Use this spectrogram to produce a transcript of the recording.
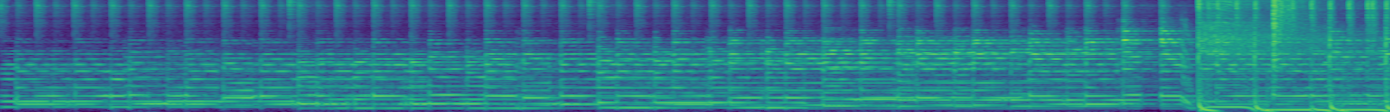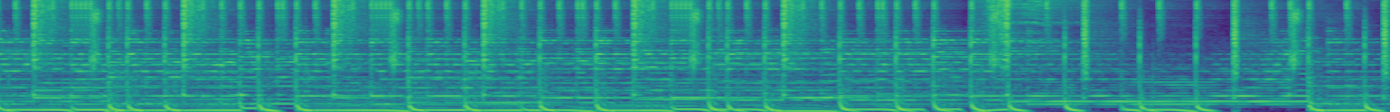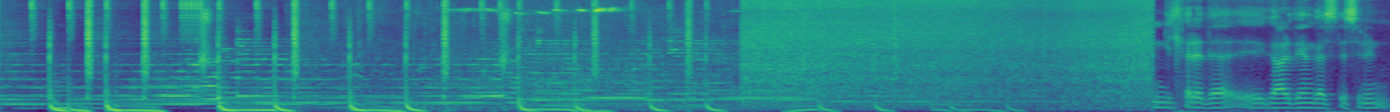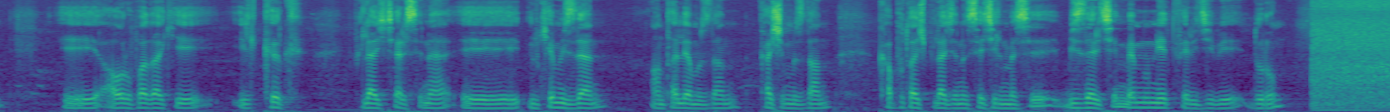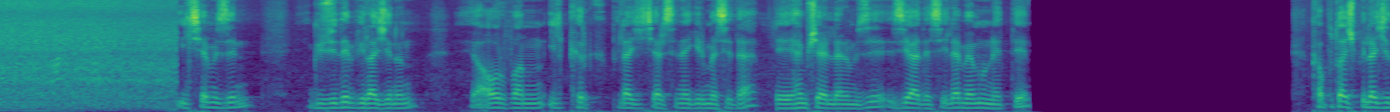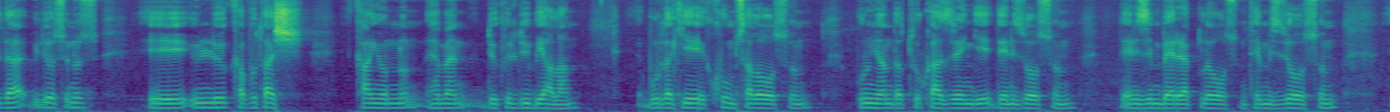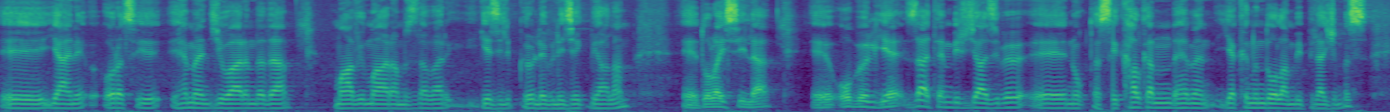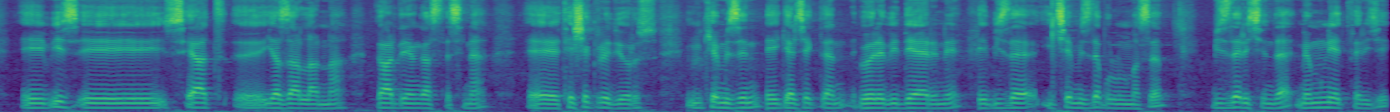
Mm-hmm. İngiltere'de e, Guardian gazetesinin e, Avrupa'daki ilk 40 plaj içerisine e, ülkemizden, Antalya'mızdan, Kaş'ımızdan Kaputaş plajının seçilmesi bizler için memnuniyet verici bir durum. İlçemizin Güzide plajının Avrupa'nın ilk 40 plaj içerisine girmesi de hemşehrilerimizi ziyadesiyle memnun etti. Kaputaş plajı da biliyorsunuz e, ünlü Kaputaş kanyonunun hemen döküldüğü bir alan. Buradaki kumsalı olsun, bunun yanında turkaz rengi deniz olsun, denizin berraklığı olsun, temizliği olsun. E, yani orası hemen civarında da mavi mağaramız da var, gezilip görülebilecek bir alan. E, dolayısıyla e, o bölge zaten bir cazibe e, noktası. Kalkanın da hemen yakınında olan bir plajımız. E, biz e, seyahat e, yazarlarına, Guardian gazetesine e, teşekkür ediyoruz. Ülkemizin gerçekten böyle bir değerini bizde ilçemizde bulunması bizler için de memnuniyet verici.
